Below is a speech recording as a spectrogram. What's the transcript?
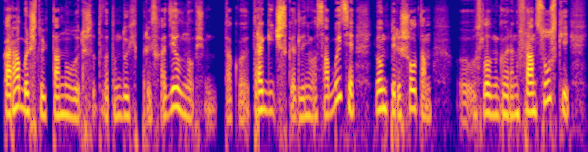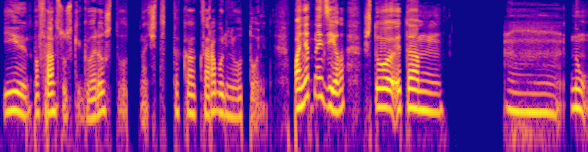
корабль, что ли, тонул, или что-то в этом духе происходило, ну, в общем, такое трагическое для него событие, и он перешел там, э, условно говоря, на французский, и по-французски говорил, что, вот, значит, корабль у него тонет. Понятное дело, что это ну,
